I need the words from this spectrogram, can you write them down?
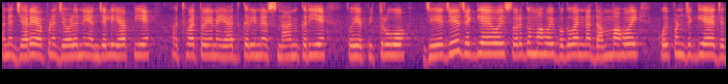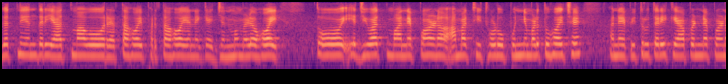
અને જ્યારે આપણે જળની અંજલિ આપીએ અથવા તો એને યાદ કરીને સ્નાન કરીએ, તો એ પિતૃઓ જે જે જગ્યાએ હોય, સ્વર્ગમાં હોય, ભગવાનના ધામમાં હોય, કોઈ પણ જગ્યાએ જગતની અંદર એ આત્માઓ રહેતા હોય, ફરતા હોય અને ક્યાંય જન્મ મળ્યો હોય, તો એ જીવાત્માને પણ આમાંથી થોડું પુણ્ય મળતું હોય છે અને પિતૃ તરીકે આપણને પણ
